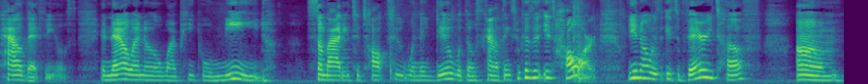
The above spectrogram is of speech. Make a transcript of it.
how that feels. And now i know why people need somebody to talk to when they deal with those kind of things because it is hard. You know, it's, it's very tough. Um,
